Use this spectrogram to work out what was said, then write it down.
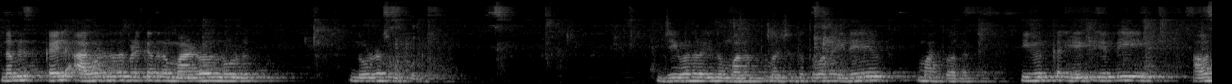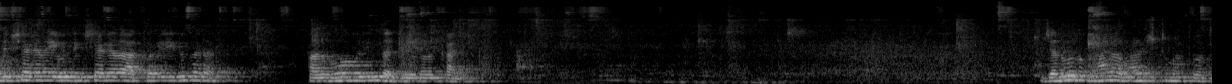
ನಮ್ಮ ಕೈಲಿ ಆಗೋದ ಬೆಳಕಂದ್ರೆ ಮಾಡೋ ನೋಡ್ರಿ ನೋಡ್ರೆ ಸ್ವಲ್ಪ ಜೀವನದೊಳಗೆ ಇದು ಮನ ಮನುಷ್ಯ ತತ್ವದ ಇದೇ ಮಹತ್ವದ ಇವನ್ ಕ ಎಲ್ಲಿ ಅವನ ದೀಕ್ಷೆ ಆಗ್ಯದ, ಇವನ್ ದೀಕ್ಷೆ ಆಗ್ಯದ ಅಥವಾ ಇದು ಬೇಡ. ಅನುಭವದಿಂದ ಜೀವನ ಕಾಲ. ಜನ್ಮದ ಭಾಳ ಭಾಳಷ್ಟು ಮಹತ್ವ ಅದ.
